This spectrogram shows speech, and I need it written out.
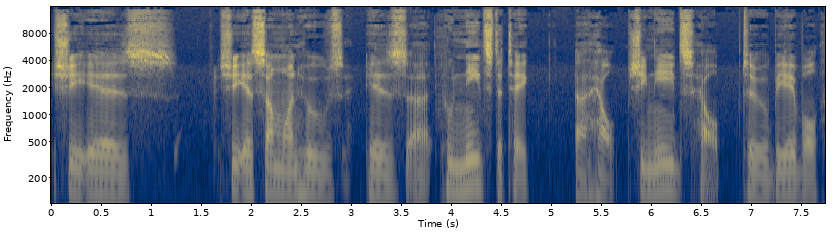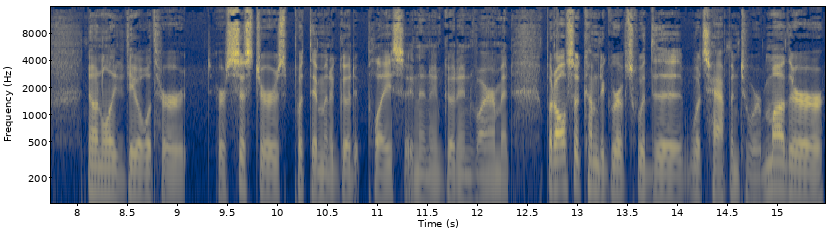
she is she is someone who's is uh, who needs to take uh, help. She needs help to be able not only to deal with her her sisters, put them in a good place and in a good environment, but also come to grips with the what's happened to her mother,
